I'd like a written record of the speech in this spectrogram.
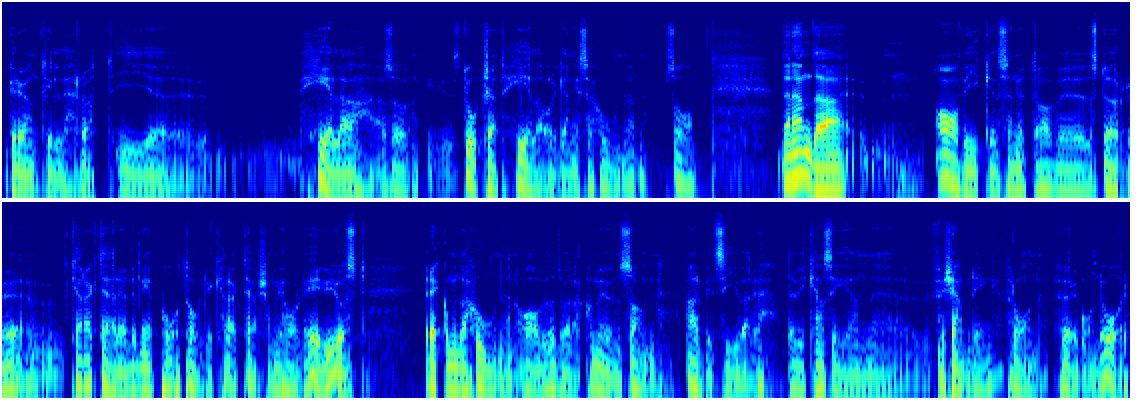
grönt till rött i eh, hela, alltså i stort sett hela organisationen. Så den enda avvikelsen av eh, större karaktär eller mer påtaglig karaktär som vi har det är ju just rekommendationen av Uddevalla kommun som arbetsgivare där vi kan se en eh, försämring från föregående år.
